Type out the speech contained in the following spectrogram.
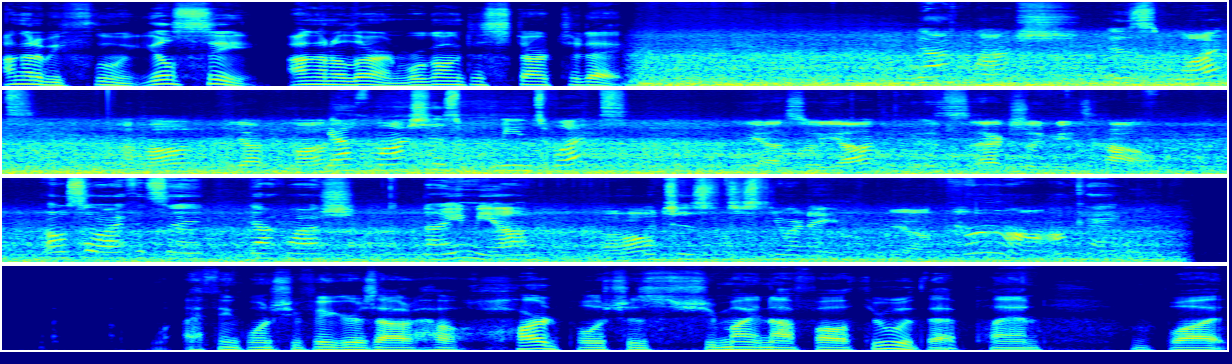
I'm gonna be fluent. You'll see. I'm gonna learn. We're going to start today. Jak masz is what? Uh huh. Jak masz? Jak masz is means what? Yeah. So yak is actually means how. Also, I could say Jak masz na imię, Uh which is just your name. Yeah. Oh, okay. I think once she figures out how hard Polish is, she might not follow through with that plan. But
